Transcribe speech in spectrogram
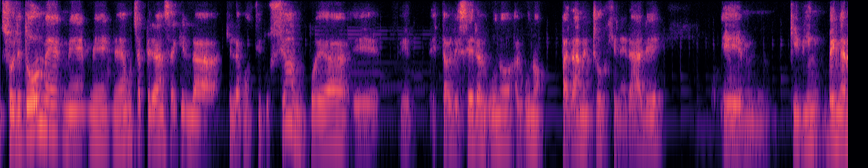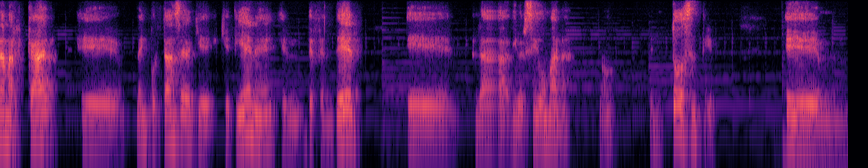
Sobre todo me, me, me, da mucha esperanza que la, que la Constitución pueda eh, eh, establecer algunos, algunos parámetros generales em, que vengan a marcar eh, la importancia que, tiene el defender eh, la diversidad humana, ¿no? en todo sentido. Em,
